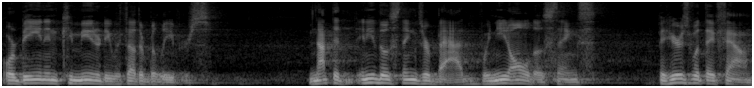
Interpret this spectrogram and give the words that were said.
or being in community with other believers. Not that any of those things are bad, we need all those things. But here's what they found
